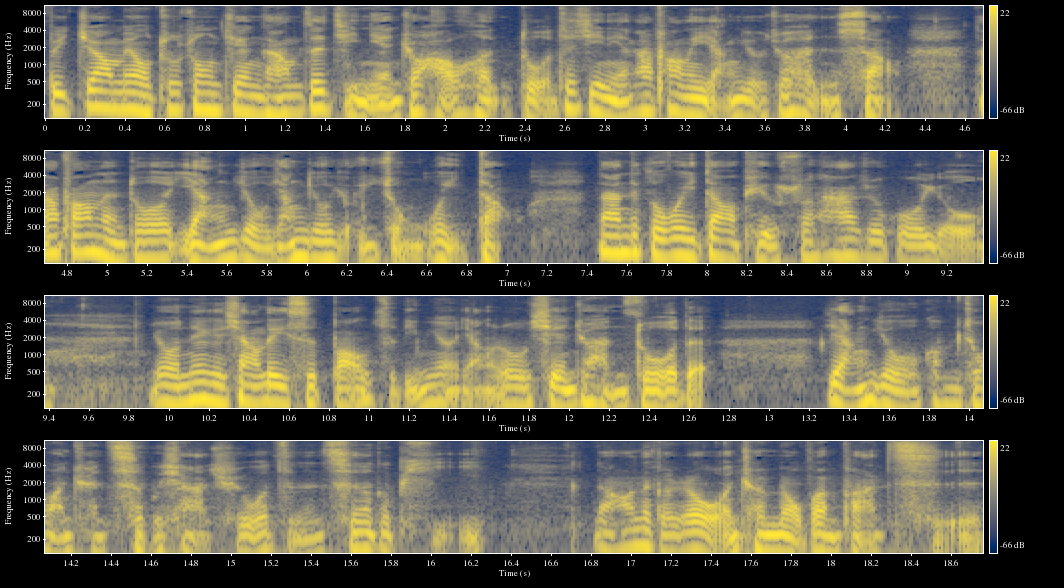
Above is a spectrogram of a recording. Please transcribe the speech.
比较没有注重健康，这几年就好很多。这几年他放的羊油就很少，他放很多羊油，羊油有一种味道。那那个味道，比如说他如果有。有那个像类似包子，里面有羊肉馅，就很多的羊油，根本就完全吃不下去。我只能吃那个皮，然后那个肉完全没有办法吃。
